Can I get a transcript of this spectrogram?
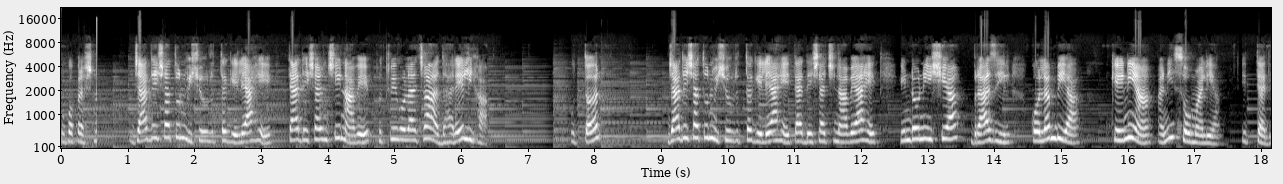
उपप्रश्न. ज्या देशातून विषुववृत्त गेले आहे त्या देशांची नावे पृथ्वीगोलाच्या आधारे लिहा. उत्तर. ज्या देशातून विषुववृत्त गेले आहे त्या देशाची नावे आहेत इंडोनेशिया ब्राझील कोलंबिया केनिया आणि सोमालिया इत्यादी.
